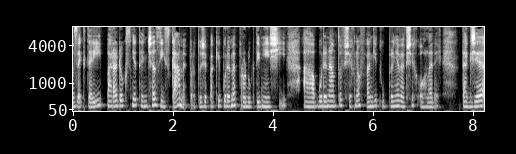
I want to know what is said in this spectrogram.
ze který paradoxně ten čas získáme, protože pak i budeme produktivnější a bude nám to všechno fandit úplně ve všech ohledech. Takže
